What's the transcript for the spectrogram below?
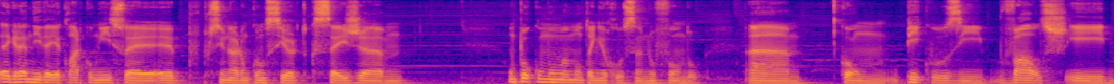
a grande ideia, claro, com isso é, é proporcionar um concerto que seja um, um pouco como uma montanha russa, no fundo, uh, com picos e vales e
